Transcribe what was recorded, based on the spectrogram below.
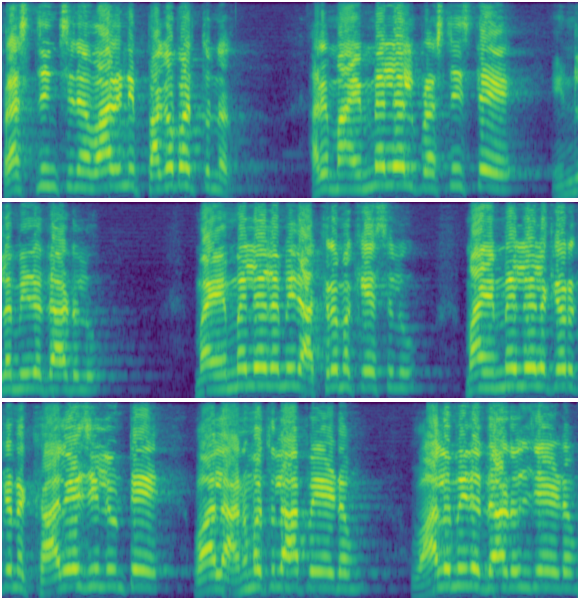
ప్రశ్నించిన వారిని పగబడుతున్నారు. అరే మా ఎమ్మెల్యేలు ప్రశ్నిస్తే ఇండ్ల మీద దాడులు మా ఎమ్మెల్యేల మీద అక్రమ కేసులు మా ఎమ్మెల్యేలకు ఎవరికైనా కాలేజీలు ఉంటే వాళ్ళ అనుమతులు ఆపేయడం వాళ్ళ మీద దాడులు చేయడం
